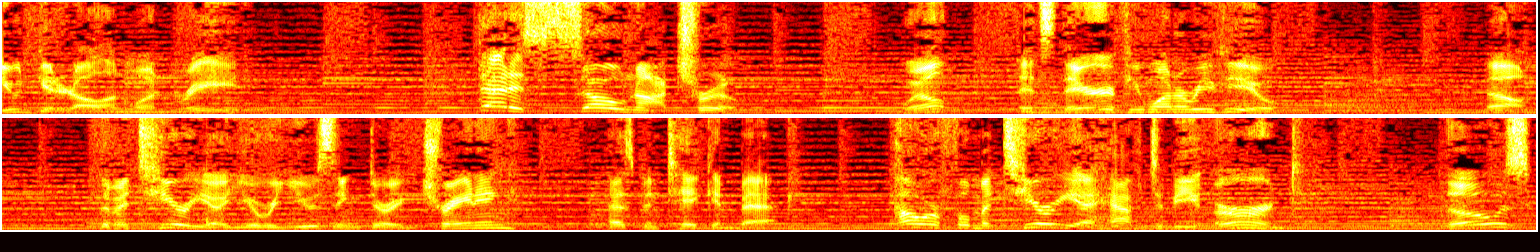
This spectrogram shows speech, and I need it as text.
You'd get it all in one read. that is so not true. Well, it's there if you want to review. Oh, the materia you were using during training has been taken back. Powerful materia have to be earned. Those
